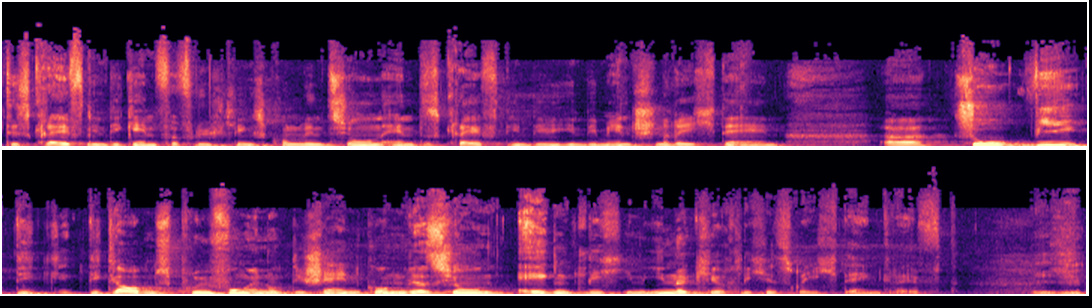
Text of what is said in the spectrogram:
das greift in die Genfer Flüchtlingskonvention ein, das greift in die, in die Menschenrechte ein. Äh, so wie die, die Glaubensprüfungen und die Scheinkonversion eigentlich in innerkirchliches Recht eingreift. Ich,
